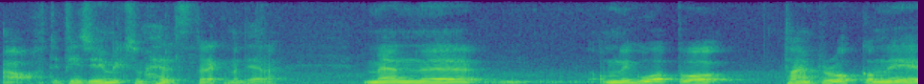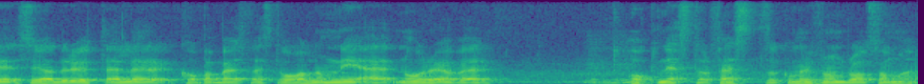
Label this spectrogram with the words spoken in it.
Ja, det finns ju hur mycket som helst att rekommendera. Men eh, om ni går på Time to Rock om ni är söderut eller Kopparbergsfestivalen om ni är norröver och Nestorfest så kommer ni få en bra sommar.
